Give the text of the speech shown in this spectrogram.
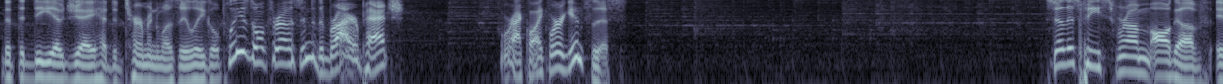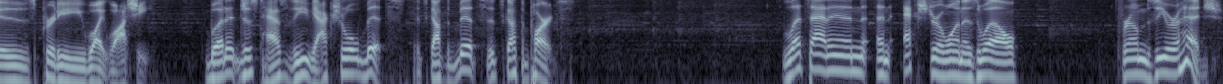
that the DOJ had determined was illegal. Please don't throw us into the briar patch. We're act like we're against this. So this piece from AllGov is pretty whitewashy, but it just has the actual bits. It's got the bits, it's got the parts. Let's add in an extra one as well from Zero Hedge,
